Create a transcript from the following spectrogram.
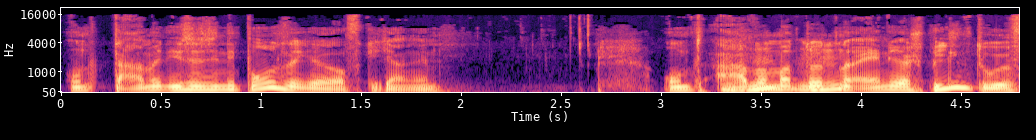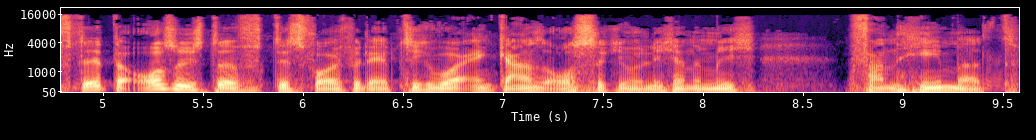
und damit ist es in die Bundesliga raufgegangen. Und aber mhm, man dort mhm. nur ein Jahr spielen durfte, der Ausrüster des VfB Leipzig war ein ganz außergewöhnlicher, nämlich Van Hemert.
